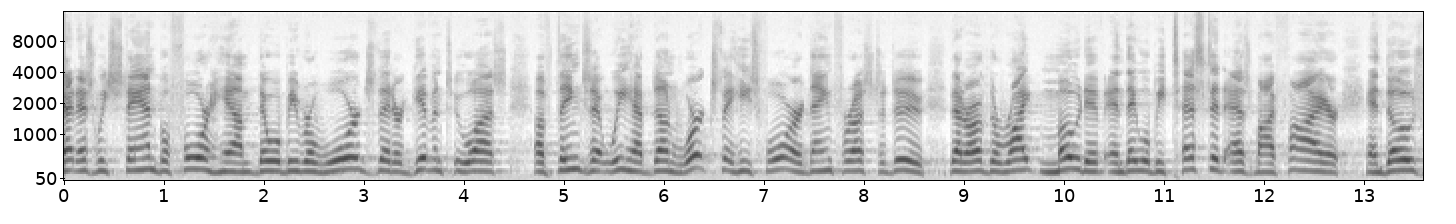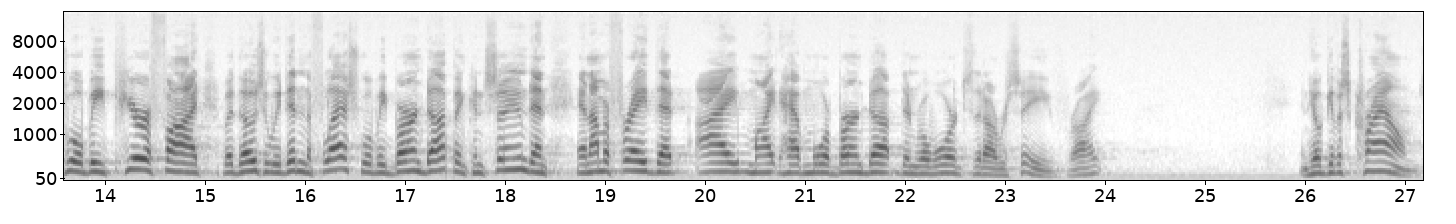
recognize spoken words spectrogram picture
that as we stand before Him, there will be rewards that are given to us of things that we have done, works that He's foreordained for us to do that are of the right motive, and they will be tested as by fire, and those will be purified. But those who we did in the flesh will be burned up and consumed, and, and I'm afraid that I might have more burned up than rewards that I receive, right? And He'll give us crowns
